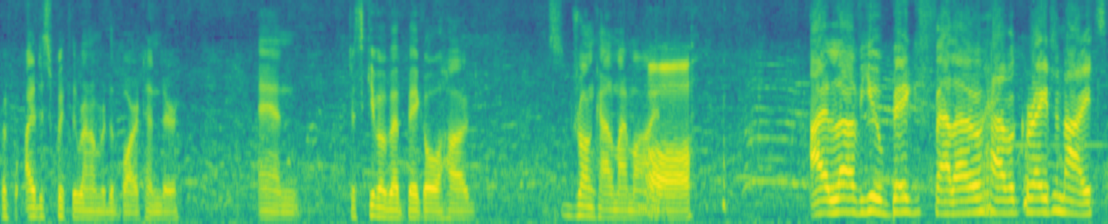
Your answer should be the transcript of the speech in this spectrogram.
Before, I just quickly run over to the bartender, and just give him a big old hug. Just drunk out of my mind. Aw. I love you, big fellow. Have a great night.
